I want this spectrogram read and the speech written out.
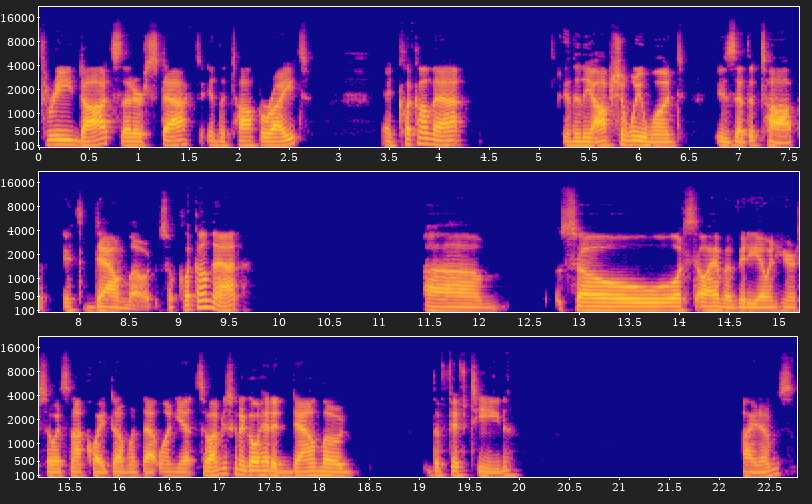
three dots that are stacked in the top right and click on that and then the option we want is at the top. It's download. So click on that. Um, so let's, oh, I have a video in here, so it's not quite done with that one yet. So I'm just going to go ahead and download the 15 items.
